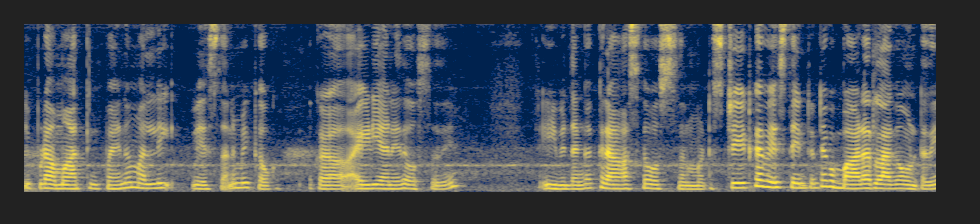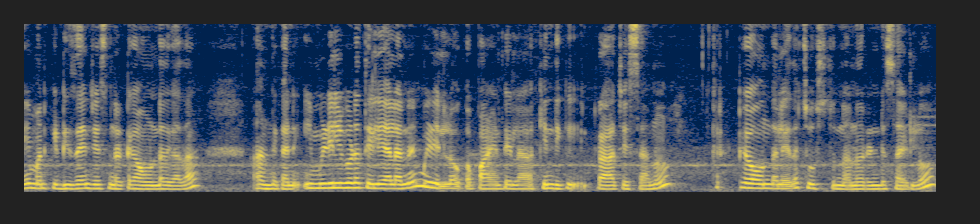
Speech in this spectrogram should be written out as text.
ఇప్పుడు ఆ మార్కింగ్ పైన మళ్ళీ వేస్తాను. మీకు ఒక ఒక ఐడియా అనేది వస్తుంది. ఈ విధంగా క్రాస్గా వస్తుంది అనమాట స్ట్రేట్గా వేస్తే ఏంటంటే ఒక బార్డర్ లాగా ఉంటుంది. మనకి డిజైన్ చేసినట్టుగా ఉండదు కదా. అందుకని ఈ మిడిల్ కూడా తెలియాలని మిడిల్లో ఒక పాయింట్ ఇలా కిందికి డ్రా చేశాను. కరెక్ట్గా ఉందా లేదా చూస్తున్నాను రెండు సైడ్లో.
